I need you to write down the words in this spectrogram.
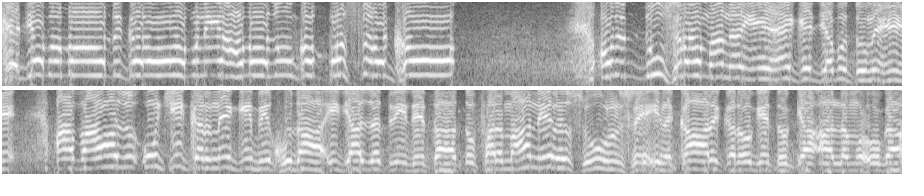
کہ جب بات کرو، اپنی آوازوں کو پست رکھو۔ اور دوسرا معنی یہ ہے کہ جب تمہیں آواز اونچی کرنے کی بھی خدا اجازت نہیں دیتا، تو فرمان رسول سے انکار کرو گے تو کیا عالم ہوگا؟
